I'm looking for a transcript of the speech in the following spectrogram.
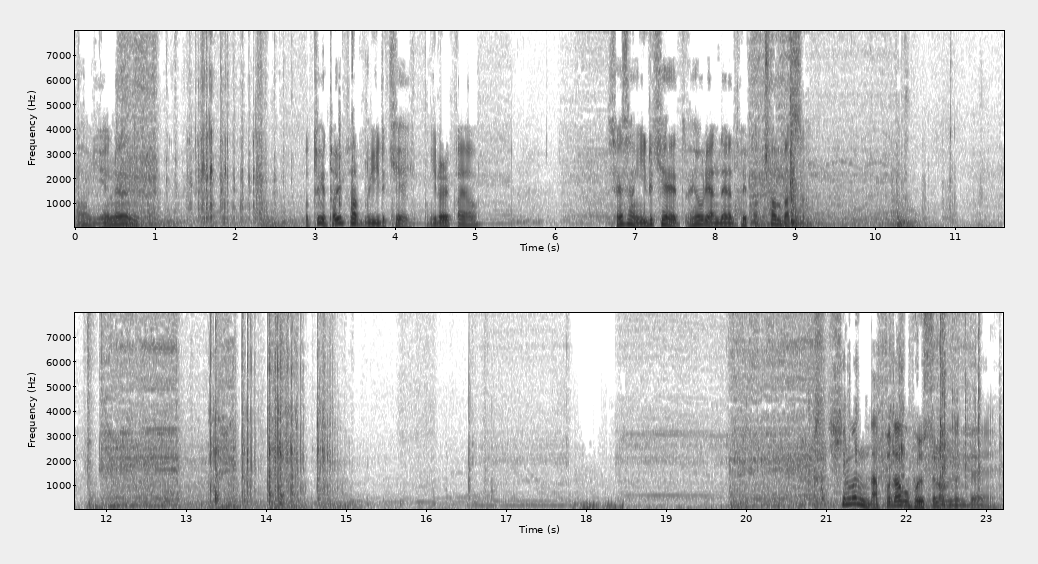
아, 얘는 어떻게 토이팝이 이렇게 이럴까요? 세상 이렇게 회오리 안 되는 토이팝 처음 봤어. 힘은 나쁘다고 볼 수는 없는데.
